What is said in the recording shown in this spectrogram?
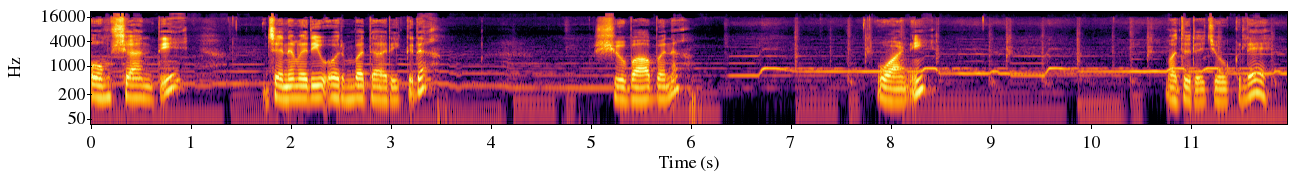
ಓಂ ಶಾಂತಿ. ಜನವರಿ ಒಂಬ ತಾರೀಕಿದ. ಶಿವಬಾಬನ ವಾಣಿ. ಮಧುರ ಜೋಕ್ಲೆ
